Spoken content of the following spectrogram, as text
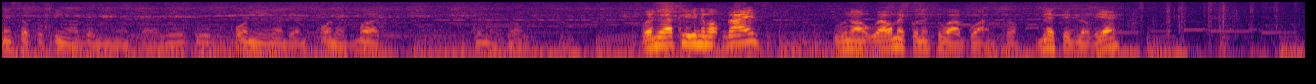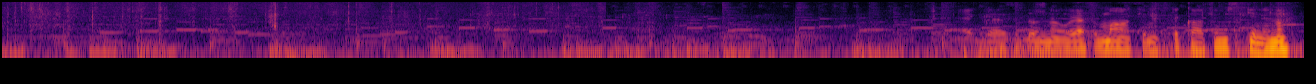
mess up the thing again. You know. YouTube funny, you know, them funny, but so. When we are cleaning him up, guys, we know we are making us see what go. So blessed love, yeah. Eh, guys, I don't know. We have to mark him, take off him skin, you know.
